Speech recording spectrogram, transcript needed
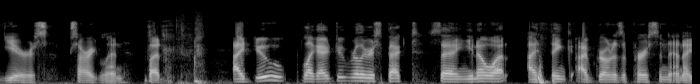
years. Sorry, Glenn, but I do like I do really respect saying, you know what? I think I've grown as a person, and I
